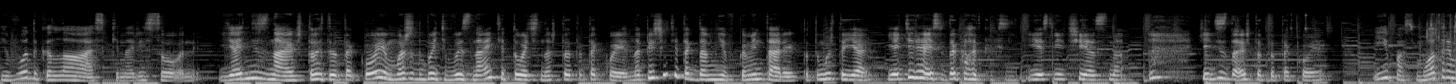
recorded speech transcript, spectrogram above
и вот глазки нарисованы. Я не знаю, что это такое. Может быть, вы знаете точно, что это такое. Напишите тогда мне в комментариях, потому что я, я теряюсь в догадках, если честно. Я не знаю, что это такое. И посмотрим,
